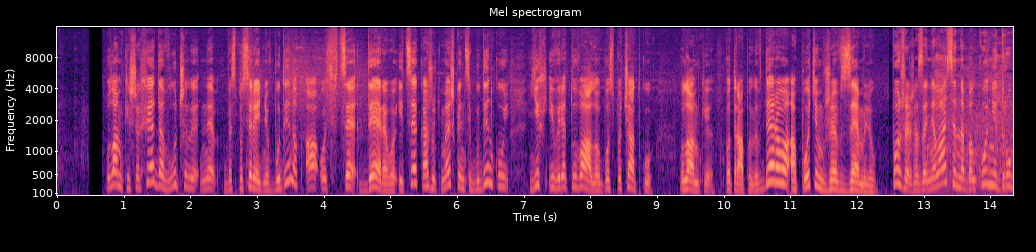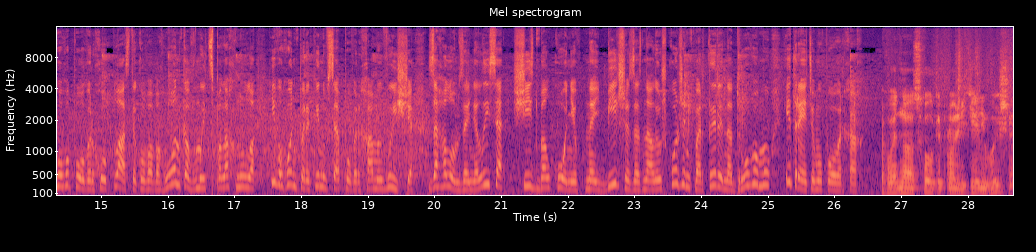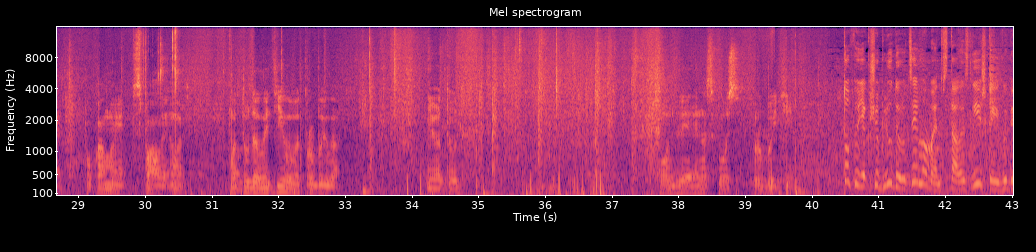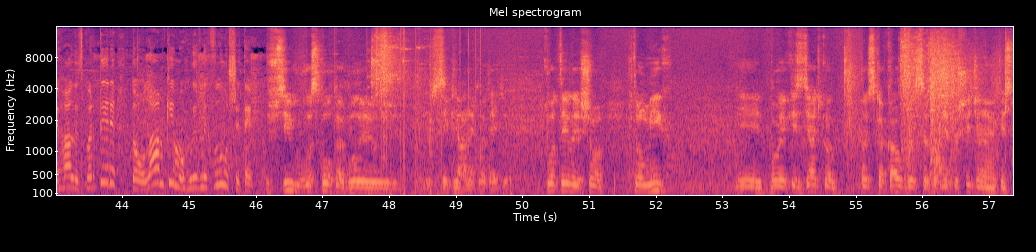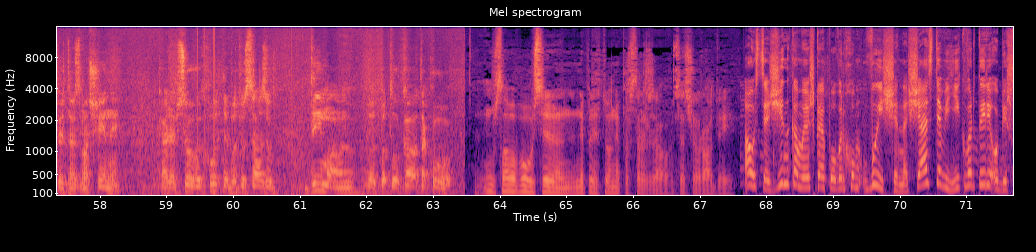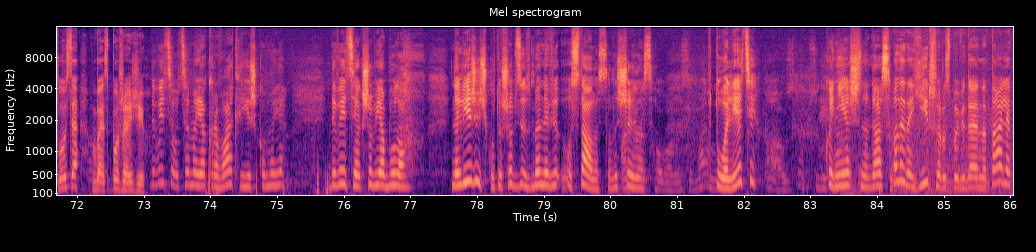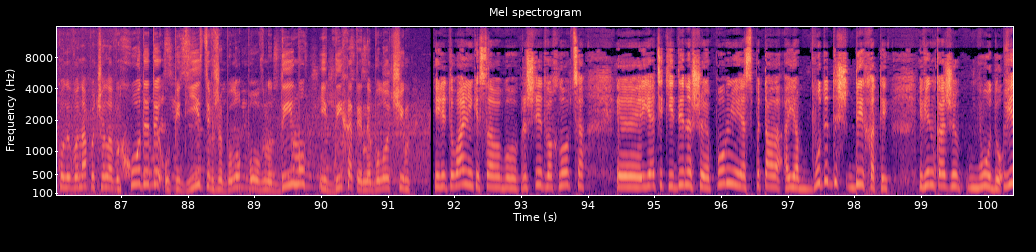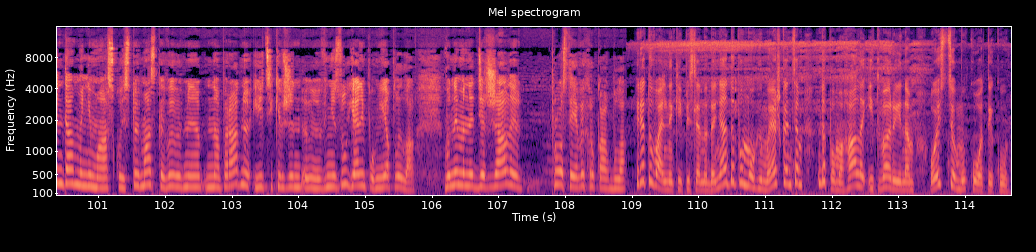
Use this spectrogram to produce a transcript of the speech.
Уламки шахеда влучили не безпосередньо в будинок, а ось в це дерево. І це кажуть мешканці будинку їх і врятувало, бо спочатку уламки потрапили в дерево, а потім вже в землю. Пожежа зайнялася на балконі другого поверху. Пластикова вагонка вмить спалахнула, і вогонь перекинувся поверхами вище. Загалом зайнялися шість балконів. Найбільше зазнали ушкоджень квартири на другому і третьому поверхах. Видно, осколки пролетіли вище, поки ми спали. От. Оттуда летіло, от пробило. І отут. Вон двері насквозь пробиті. Тобто, якщо б люди у цей момент встали з ліжка і вибігали з квартири, то уламки могли в них влучити. Всі в осколках були стекляних. Хватили, що хто міг. І був якийсь дядько, прискакав з тушителем якийсь видно з машини. Каже, все, виходьте, бо тут одразу дима від потолка такого. Ну, слава Богу, все, ніхто не постраждав. Це що радує. А ось ця жінка мешкає поверхом вище. На щастя, в її квартирі обійшлося без пожежі. Дивіться, оце моя кровать, ліжко моє. Дивіться, якщо б я була на ліжечку, то щоб з мене осталося, лишилося? В туалеті? Звісно, да. Але найгірше розповідає Наталя, коли вона почала виходити, у під'їзді вже було повно диму і дихати не було чим. І рятувальники, слава Богу, прийшли два хлопця. Е, я тільки єдине, що я пам'ятаю, я спитала, а я буду дихати? І він каже, буду. Він дав мені маску, і з тою маскою вивів мене на парадну, і тільки вже е, внизу, я не пам'ятаю, я плила. Вони мене держали, просто я в їх руках була. Рятувальники після надання допомоги мешканцям допомагали і тваринам. Ось цьому котику.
